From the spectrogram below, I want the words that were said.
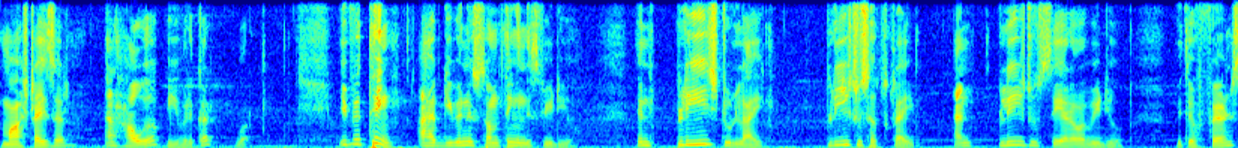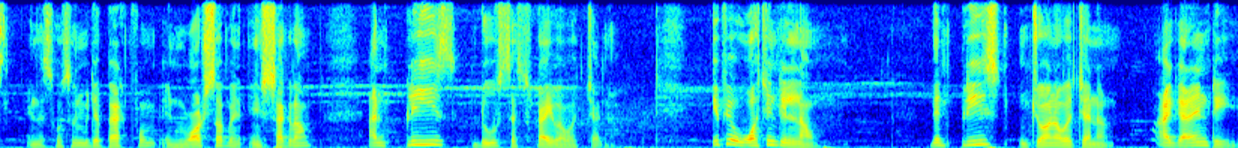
mast riser and how the PV breaker work? If you think i have given you something in this video then please do like please do subscribe and please do share our video with your friends in the social media platform in whatsapp and instagram and please do subscribe our channel. If you're watching till now then please join our channel. I guarantee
